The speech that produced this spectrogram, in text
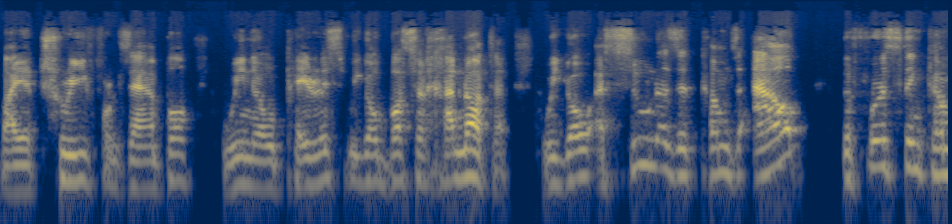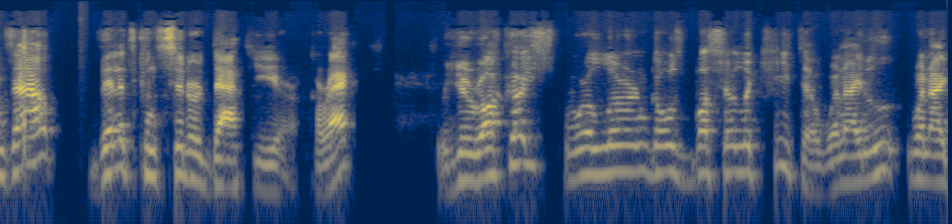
by a tree, for example, we know Paris, we go basar chanota. We go as soon as it comes out, the first thing comes out, then it's considered that year, correct? Yerakos, we'll learn goes basar lakita when I when I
